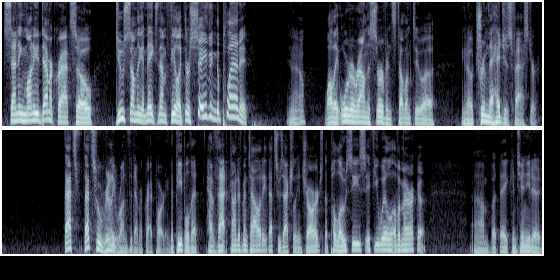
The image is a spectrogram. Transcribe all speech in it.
sending money to Democrats. So do something that makes them feel like they're saving the planet, you know, while they order around the servants, tell them to, uh, you know, trim the hedges faster. That's that's who really runs the Democrat Party. The people that have that kind of mentality. That's who's actually in charge. The Pelosi's, if you will, of America. Um, but they continue to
